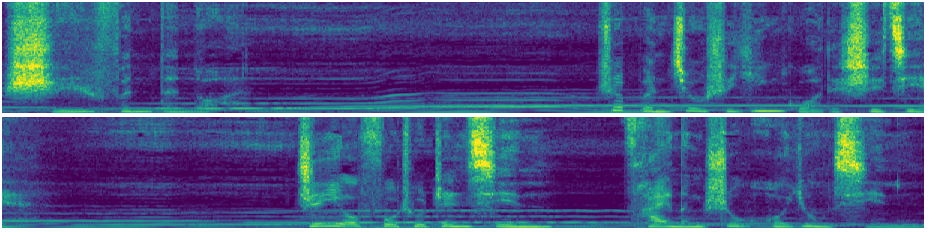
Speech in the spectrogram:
十分的暖。这本就是因果的世界，只有付出真心，才能收获用心。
